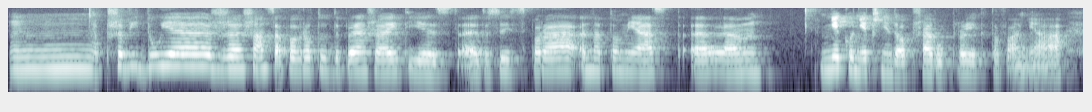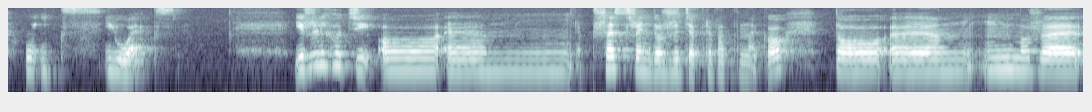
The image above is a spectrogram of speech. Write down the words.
Mm, Przewiduję, że szansa powrotu do branży IT jest e, dosyć spora, natomiast niekoniecznie do obszaru projektowania UX, UX. Jeżeli chodzi o przestrzeń do życia prywatnego, to mimo, że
